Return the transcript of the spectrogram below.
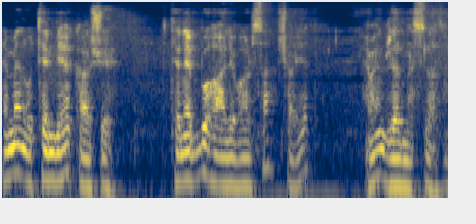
hemen o tembihe karşı tenebbu hali varsa şayet hemen düzelmesi lazım.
